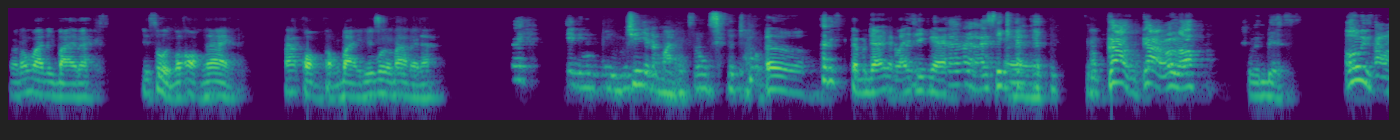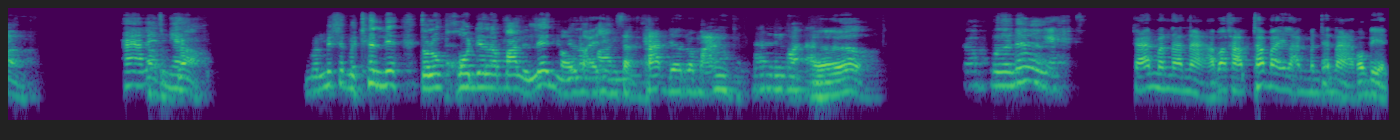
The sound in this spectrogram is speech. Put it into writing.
เราต้องวางอีกใบไปพิสูจน์ว่าออกง่ายถ้ากล่องสองใบนี่เวอร์มากเลยนะ เอ้ยเอ็นคูคูไม่ใช่เยอรมันต้องซื้อถูกเออ แต่มันย้ายจากไลฟ์ซิกไงได้ไหมไอซิกเออกับเก้าสิบเก้าแล้วเหรอเป็นเบสเอ้ยฮาลันฮาเล่เก้านสิบไงเก้ามันไม่ใช่มันแค่เล่นตกลงโคนเยอรมันหรือเล่นอยู่เขาเยอรหมายมัถึนงสัญชาติเยอรมันนั่นดีกว่าเออ ก็เวอร์เนอร์ไงการดมันหนาๆป่ะครับ ถ้าใบรันมันจะหนากว่าเบส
